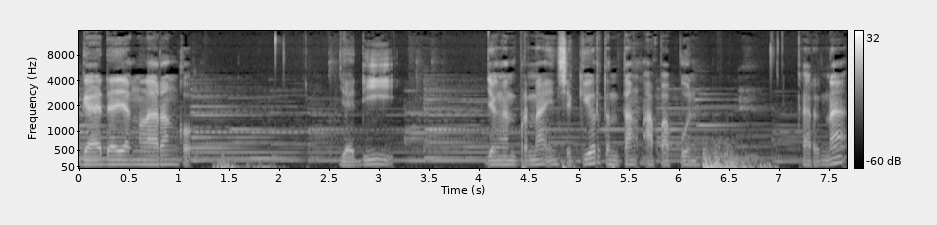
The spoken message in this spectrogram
Gak ada yang ngelarang kok. Jadi, jangan pernah insecure tentang apa pun. Karena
